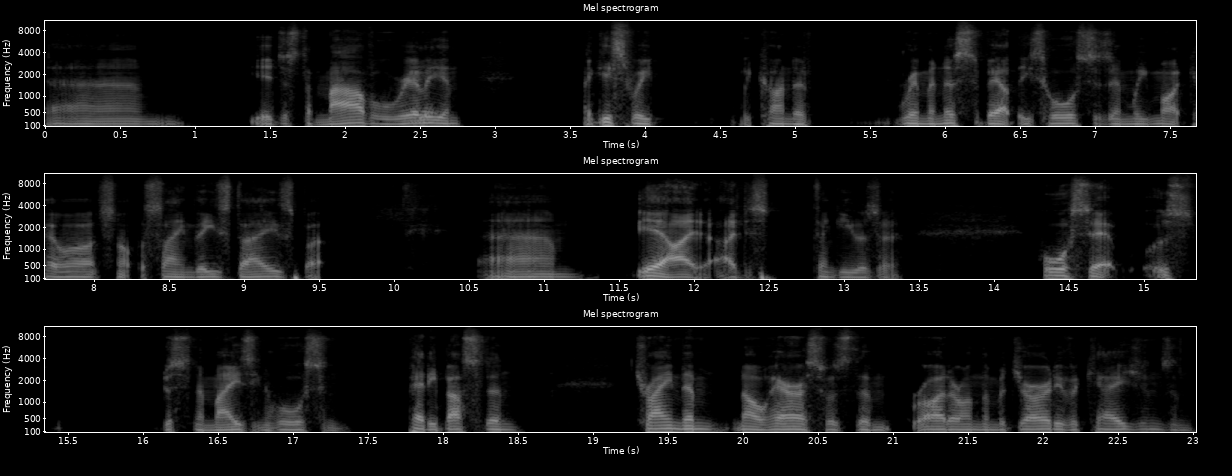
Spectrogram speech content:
um, yeah, just a marvel, really. Yeah. And I guess we, we kind of reminisce about these horses and we might go, oh, it's not the same these days. But um, yeah, I, I just think he was a horse that was just an amazing horse. And Paddy Busuttin trained him. Noel Harris was the rider on the majority of occasions, and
